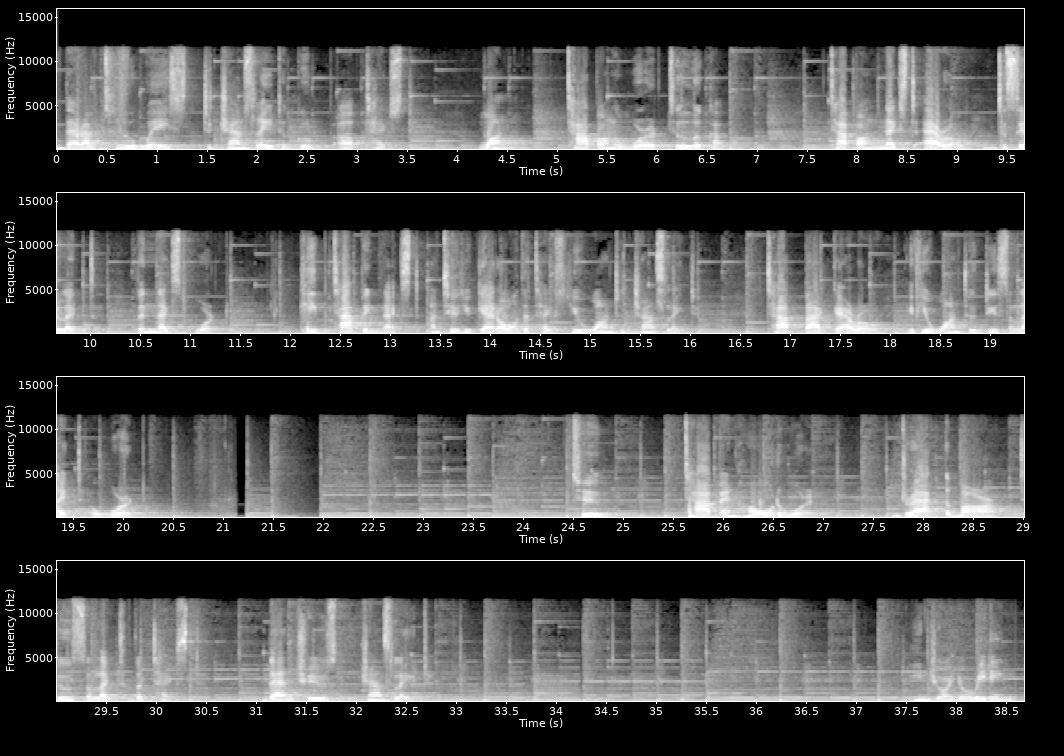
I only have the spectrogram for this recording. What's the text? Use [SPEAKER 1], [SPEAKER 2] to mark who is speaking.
[SPEAKER 1] There are two ways to translate a group of text. 1. Tap on a word to look up. Tap on next arrow to select the next word. Keep tapping next until you get all the text you want to translate. Tap back arrow if you want to deselect a word. 2. Tap and hold a word. Drag the bar to select the text. Then choose Translate. Enjoy your reading!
